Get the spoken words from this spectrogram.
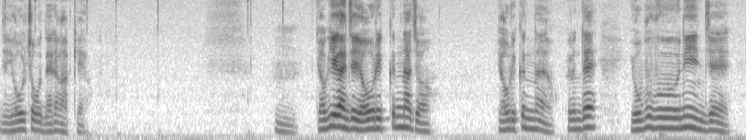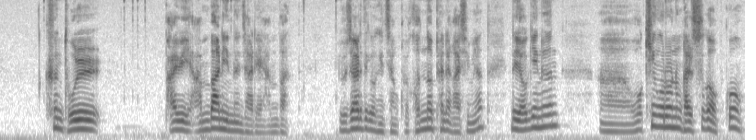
이제 여울 쪽으로 내려갈게요. 음, 여기가 이제 여울이 끝나죠. 여울이 끝나요. 그런데 요 부분이 이제 큰 돌 바위 안반이 있는 자리에 안반. 요 자리도 괜찮고요. 건너편에 가시면. 근데 여기는 아, 워킹으로는 갈 수가 없고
